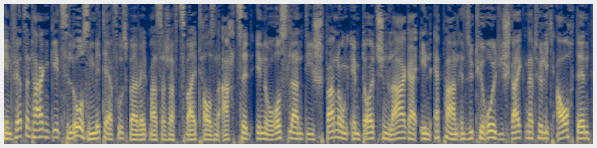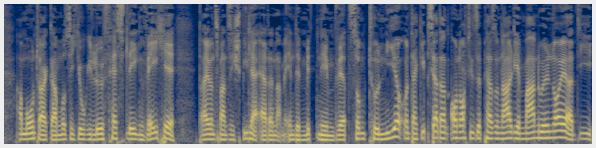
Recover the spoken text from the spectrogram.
In 14 Tagen geht's los mit der Fußballweltmeisterschaft 2018 in Russland. Die Spannung im deutschen Lager in Eppan in Südtirol, die steigt natürlich auch, denn am Montag, da muss sich Jogi Löw festlegen, welche 23 Spieler er dann am Ende mitnehmen wird zum Turnier. Und da gibt's ja dann auch noch diese Personalie Manuel Neuer, die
